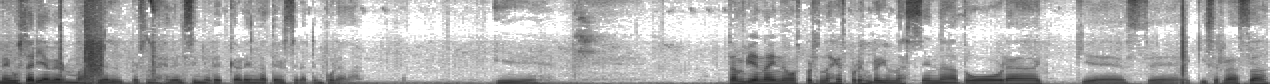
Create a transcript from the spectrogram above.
me gustaría ver más del personaje del señor Edgar en la tercera temporada. Y también hay nuevos personajes, por ejemplo hay una senadora que es de X raza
